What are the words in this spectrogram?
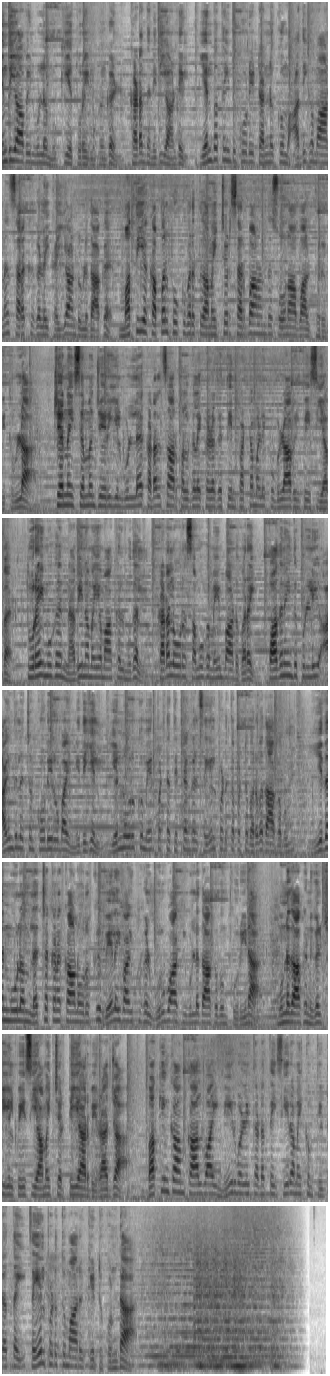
இந்தியாவில் உள்ள முக்கிய துறைமுகங்கள் கடந்த நிதியாண்டில் எண்பத்தைந்து கோடி டன்னுக்கும் அதிகமான சரக்குகளை கையாண்டுள்ளதாக மத்திய கப்பல் போக்குவரத்து அமைச்சர் சர்பானந்த சோனாவால் தெரிவித்துள்ளார். சென்னை செம்மஞ்சேரியில் உள்ள கடல்சார் பல்கலைக்கழகத்தின் பட்டமளிப்பு விழாவில் பேசிய அவர் துறைமுக நவீனமயமாக்கல் முதல் கடலோர சமூக மேம்பாடு வரை பதினைந்து புள்ளி ஐந்து லட்சம் கோடி ரூபாய் நிதியில் எண்ணூறுக்கும் மேற்பட்ட திட்டங்கள் செயல்படுத்தப்பட்டு வருவதாகவும் இதன் மூலம் லட்சக்கணக்கானோருக்கு வேலைவாய்ப்புகள் உருவாகியுள்ளதாகவும் கூறினார். முன்னதாக நிகழ்ச்சியில் பேசிய அமைச்சர் T R B Raja Buckingham கால்வாய் நீர்வழித்தடத்தை சீரமைக்கும் திட்டத்தை செயல்படுத்துமாறு கேட்டுக்கொண்டார்.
